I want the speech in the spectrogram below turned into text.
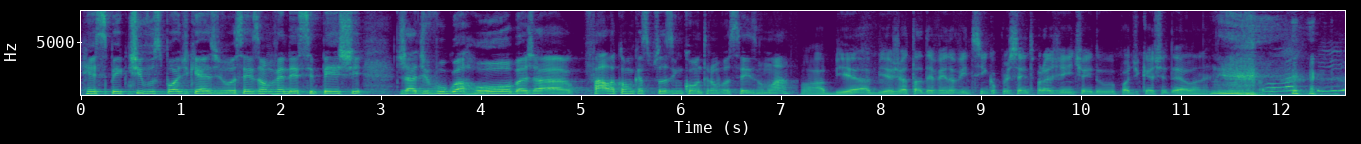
respectivos podcasts de vocês. Vamos vender esse peixe. Já divulga o arroba, já fala como que as pessoas encontram vocês. Vamos lá? a, Bia, a Bia já tá devendo 25% pra gente aí do podcast dela, né? Como assim?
